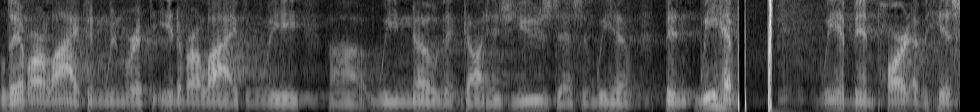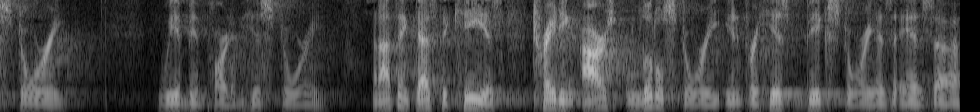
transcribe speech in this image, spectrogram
live our life, and when we're at the end of our life, and we uh, we know that God has used us, and we have been we have we have been part of His story. We have been part of His story. And I think that's the key is trading our little story in for his big story, as, as uh,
